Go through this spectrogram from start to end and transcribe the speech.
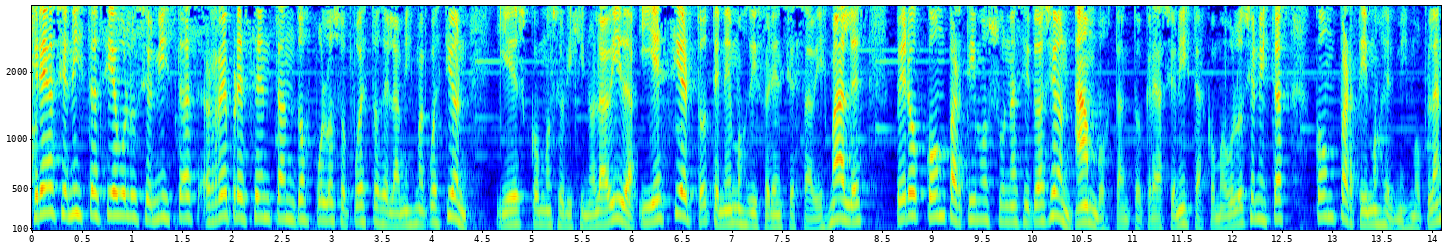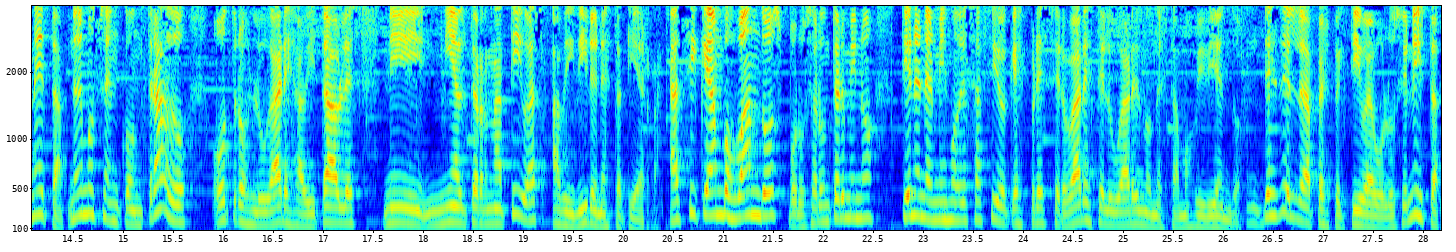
Creacionistas y evolucionistas representan dos polos opuestos de la misma cuestión, y es cómo se originó la vida. Y es cierto, tenemos diferencias abismales, pero compartimos una situación. Ambos, tanto creacionistas como evolucionistas, compartimos el mismo planeta. No hemos encontrado otros lugares habitables ni, ni alternativas a vivir en esta tierra. Así que ambos bandos, por usar un término, tienen el mismo desafío que es preservar este lugar en donde estamos viviendo. Desde la perspectiva evolucionista,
